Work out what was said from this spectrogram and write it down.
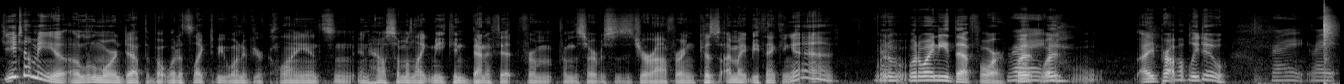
Can you tell me a, a, little more in depth about what it's like to be one of your clients and, and how someone like me can benefit from, from the services that you're offering? Because I might be thinking, eh, what, do, what do I need that for? Right. What, what, I probably do. Right, right.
